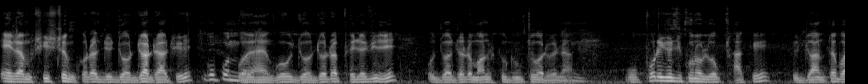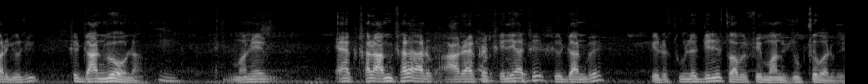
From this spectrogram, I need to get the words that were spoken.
এরকম সিস্টেম করা যে দরজাটা আছে। হ্যাঁ ওই দরজাটা ফেলে দিলে ওই দরজাটা মানুষ কেউ ঢুকতে পারবে না। উপরে যদি কোনো লোক থাকে জানতে পারে যদি সে জানবেও না। মানে এক ছাড়া আমি ছাড়া আর আর একটা ছেলে আছে সে জানবে এটা তুলে দিলে তবে সেই মানুষ ঢুকতে পারবে।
